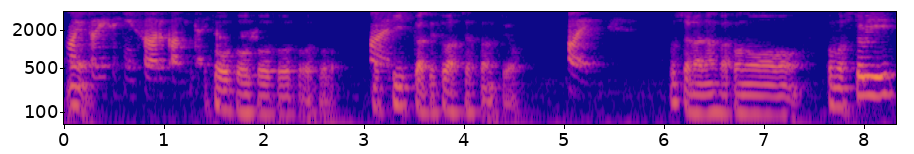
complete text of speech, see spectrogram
あ、まあ一ね人席に座るかみたいな。そうそうそうそうそうそう。はい。気使って座っちゃったんですよ。はい。そしたらなんかそのその一人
